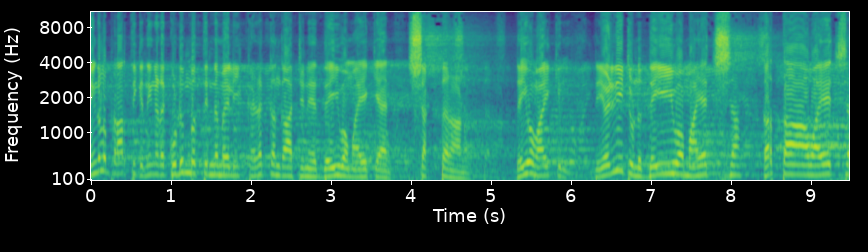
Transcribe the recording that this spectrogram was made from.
നിങ്ങൾ പ്രാർത്ഥിക്കും നിങ്ങളുടെ കുടുംബത്തിന്റെ മേൽ ഈ കിഴക്കം കാറ്റിനെ ദൈവം അയക്കാൻ ശക്തനാണ്. ദൈവം അയക്കും. എഴുതിയിട്ടുണ്ട് ദൈവം അയച്ച കർത്താവ് അയച്ച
